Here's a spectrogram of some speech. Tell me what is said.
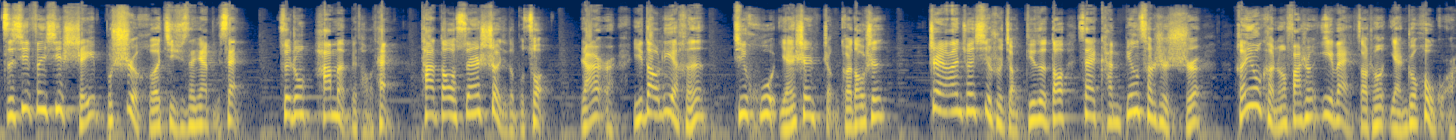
仔细分析谁不适合继续参加比赛。最终，哈曼被淘汰。他刀虽然设计的不错，然而一道裂痕几乎延伸整个刀身，这样安全系数较低的刀在砍冰测试时很有可能发生意外，造成严重后果。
